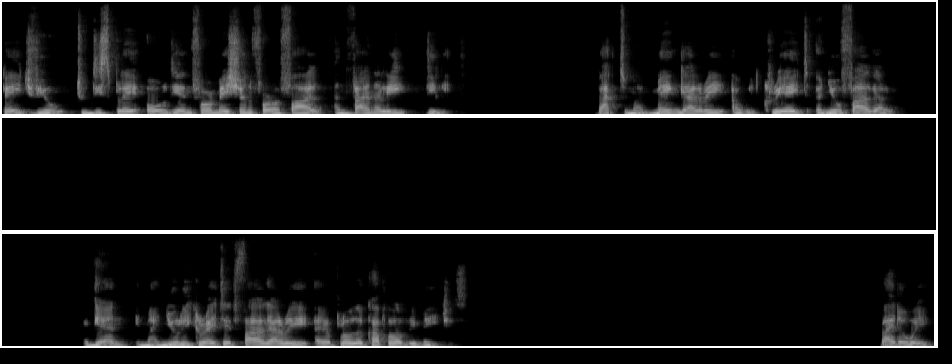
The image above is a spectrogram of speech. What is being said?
Page view to display all the information for a file. And finally, delete. Back to my main gallery, I will create a new file gallery. Again, in my newly created file gallery, I upload a couple of images. By the way,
